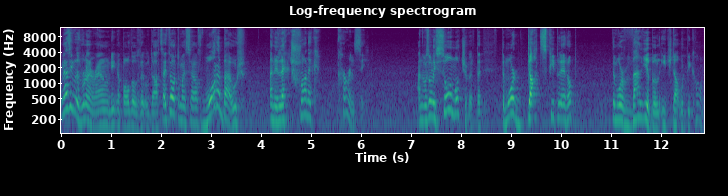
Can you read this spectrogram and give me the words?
And as he was running around eating up all those little dots, I thought to myself, what about an electronic currency? And there was only so much of it that the more dots people ate up, the more valuable each dot would become.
